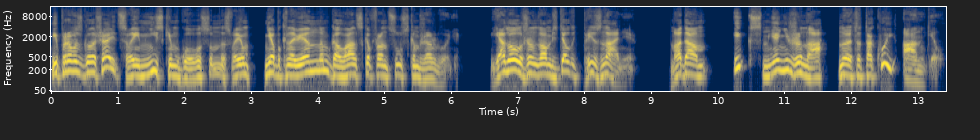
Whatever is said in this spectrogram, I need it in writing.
и провозглашает своим низким голосом на своем необыкновенном голландско-французском жаргоне. «Я должен вам сделать признание. Мадам Икс мне не жена, но это такой ангел!»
